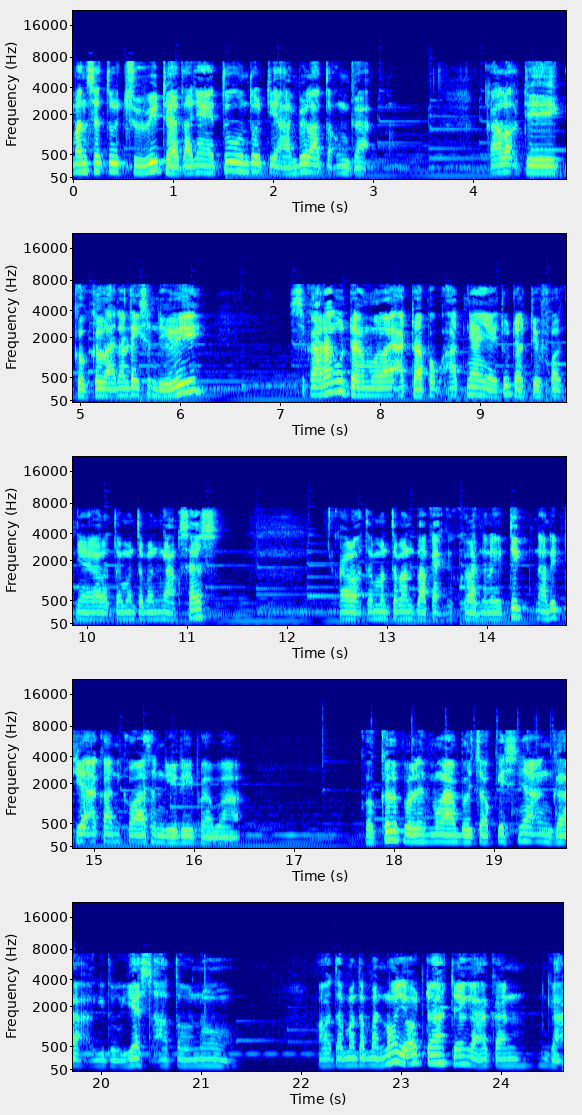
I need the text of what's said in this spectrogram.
mensetujui datanya itu untuk diambil atau enggak. Kalau di Google Analytics sendiri sekarang udah mulai ada pop-up-nya yaitu udah defaultnya kalau teman-teman ngakses kalau teman-teman pakai Google Analytics nanti dia akan keluar sendiri bahwa Google boleh mengambil cokisnya enggak gitu yes atau no. Kalau teman-teman no ya udah dia nggak akan nggak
